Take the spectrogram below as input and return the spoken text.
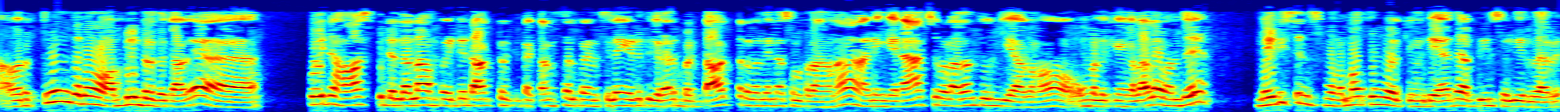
அவர் தூங்கணும் அப்படின்றதுக்காக போயிட்டு ஹாஸ்பிட்டல் எல்லாம் போயிட்டு டாக்டர் கிட்ட கன்சல்டன்சி எல்லாம் எடுத்துக்கிறாரு. பட் டாக்டர் வந்து என்ன சொல்றாங்கன்னா நீங்க நேச்சுரலா தான் தூங்கி ஆகணும். உங்களுக்கு எங்களால வந்து மெடிசின்ஸ் மூலமா தூங்க வைக்க முடியாது அப்படின்னு சொல்லிடுறாரு.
